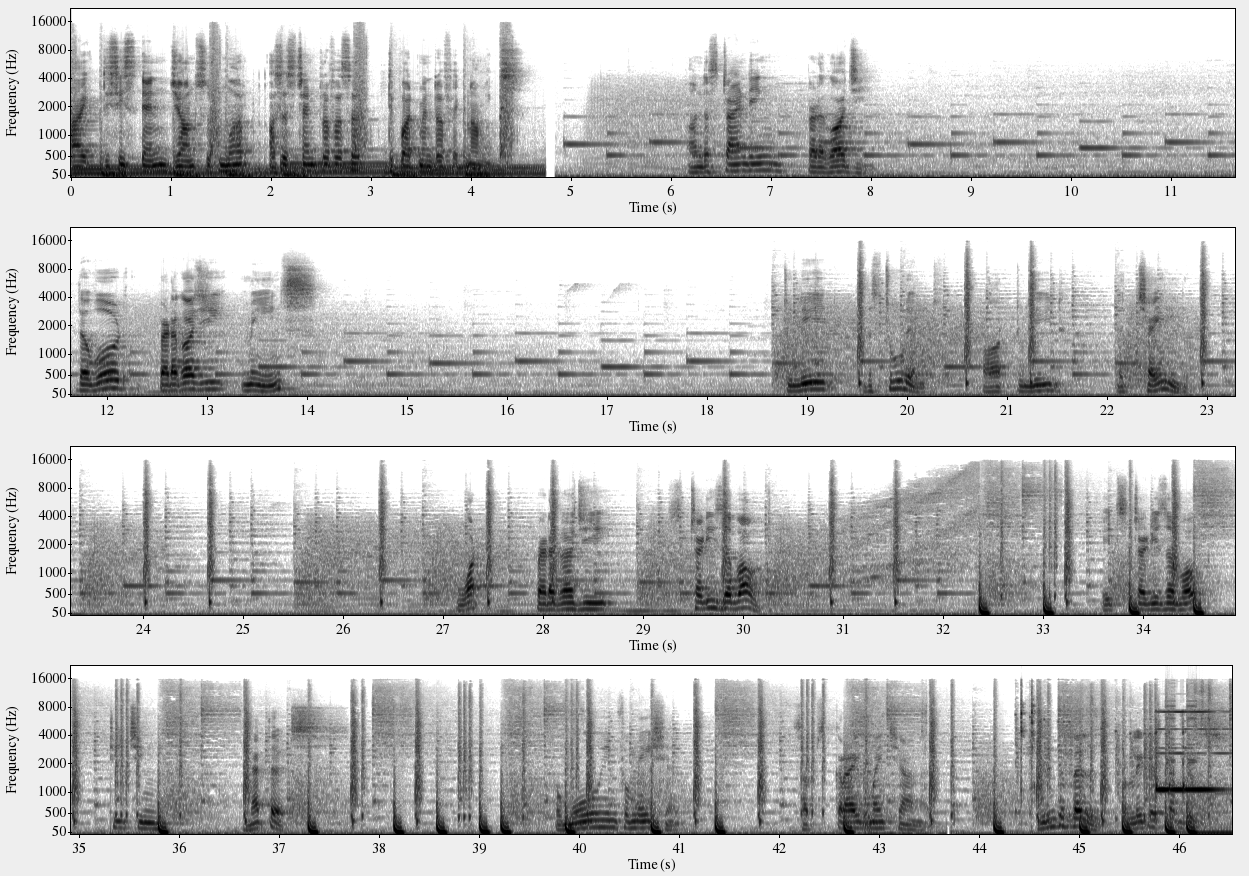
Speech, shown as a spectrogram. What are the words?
Hi, this is N. John Sukumar, Assistant Professor, Department of Economics. Understanding Pedagogy The word pedagogy means to lead the student or to lead the child. What pedagogy studies about? It studies about teaching methods. For more information, subscribe my channel. Ring the bell for latest updates.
